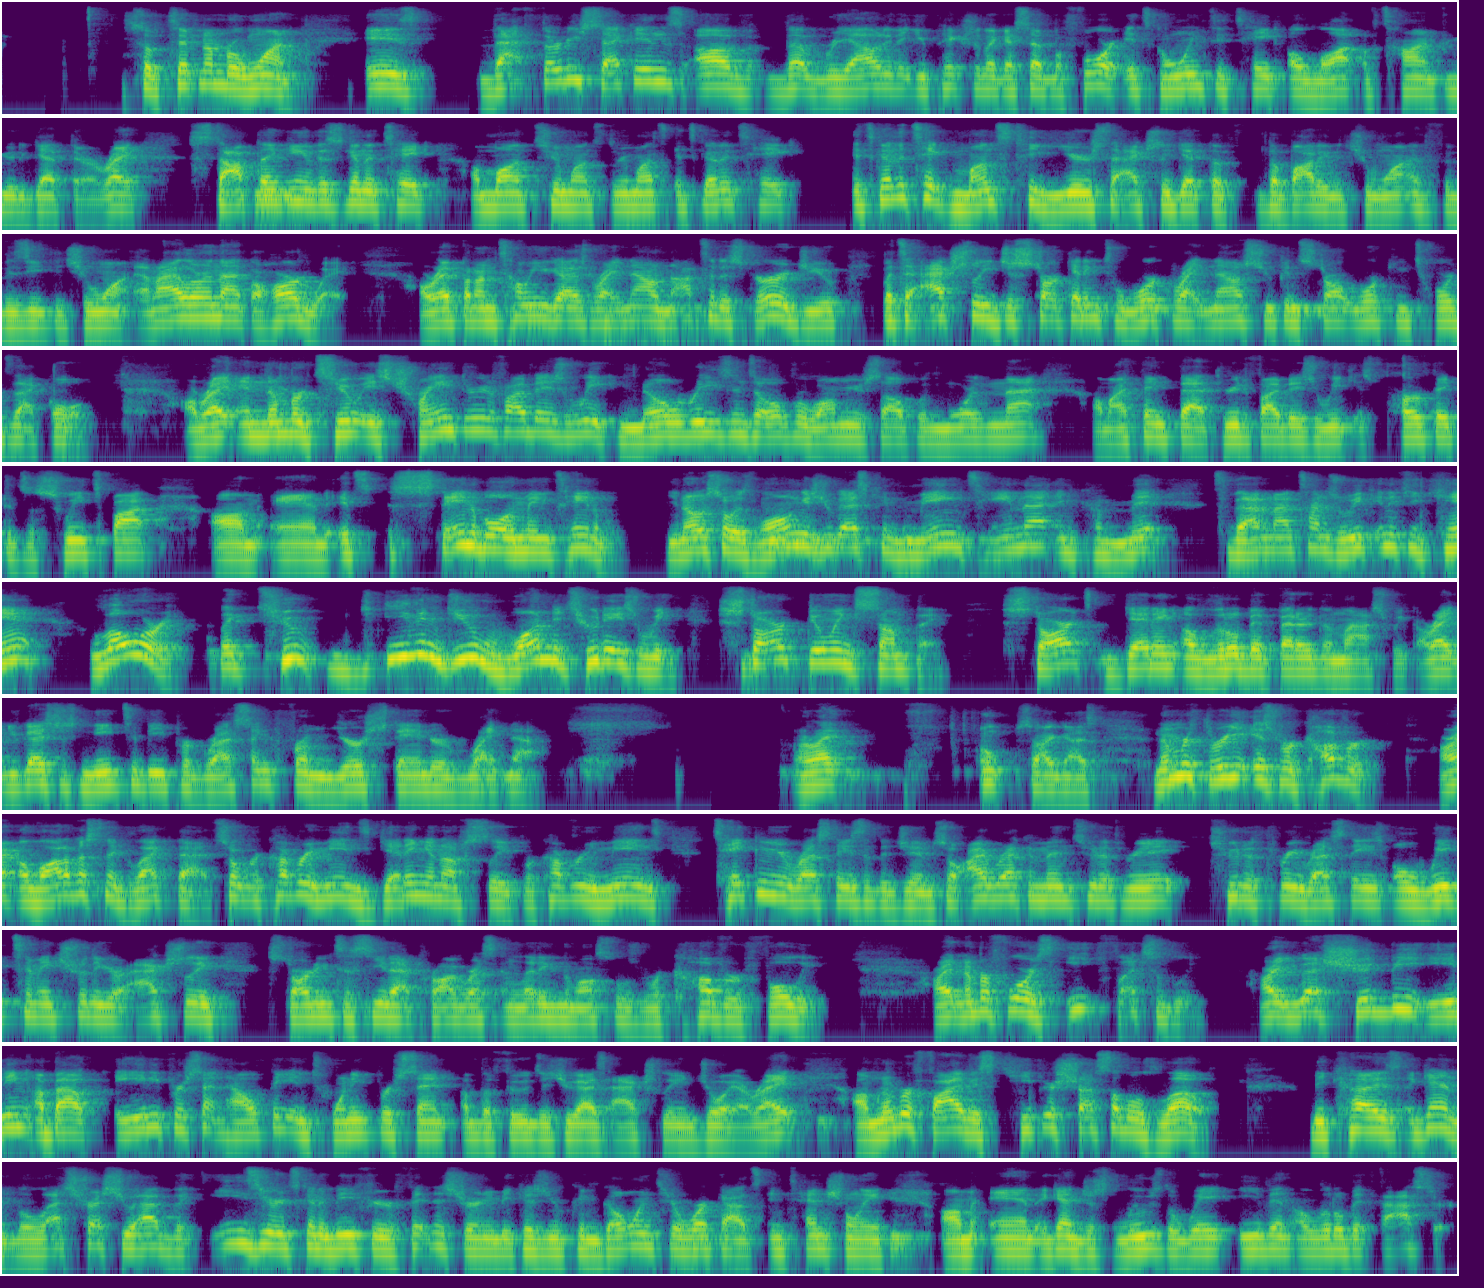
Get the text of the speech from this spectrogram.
So tip number one is that 30 seconds of the reality that you pictured, like I said before, it's going to take a lot of time for you to get there, right? Stop thinking this is going to take a month, two months, three months. It's going to take it's going to take months to years to actually get the, the body that you want and the physique that you want. And I learned that the hard way. All right. But I'm telling you guys right now, not to discourage you, but to actually just start getting to work right now so you can start working towards that goal. All right. And number two is train three to five days a week. No reason to overwhelm yourself with more than that. Um, I think that three to five days a week is perfect. It's a sweet spot um, and it's sustainable and maintainable. You know, so as long as you guys can maintain that and commit to that amount of times a week, and if you can't, lower it like two, even do one to two days a week. Start doing something. Start getting a little bit better than last week. All right. You guys just need to be progressing from your standard right now. All right. Oh, sorry, guys. Number three is recover. All right. A lot of us neglect that. So recovery means getting enough sleep. Recovery means taking your rest days at the gym. So I recommend two to three, two to three rest days a week to make sure that you're actually starting to see that progress and letting the muscles recover fully. All right. Number four is eat flexibly. All right, you guys should be eating about 80% healthy and 20% of the foods that you guys actually enjoy. All right. Um, number five is keep your stress levels low because again the less stress you have the easier it's going to be for your fitness journey because you can go into your workouts intentionally um, and again just lose the weight even a little bit faster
